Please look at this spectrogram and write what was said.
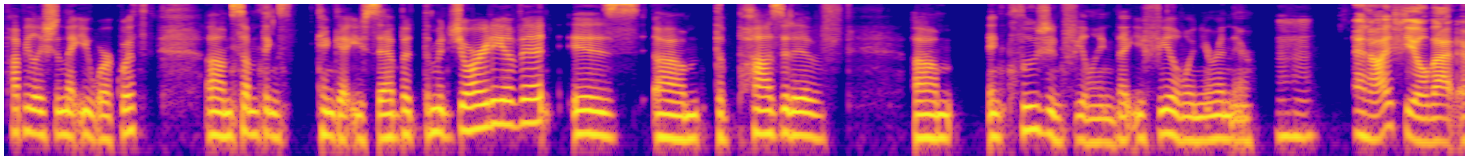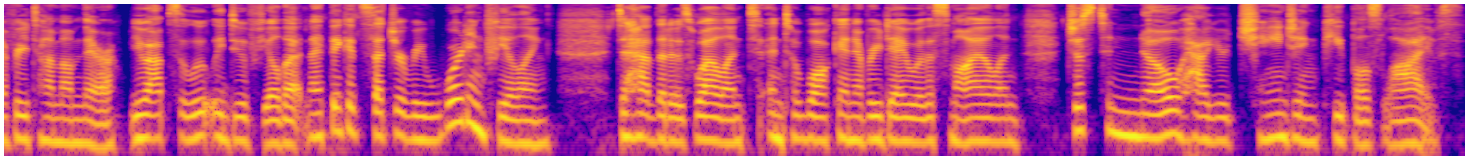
population that you work with, um, some things can get you sad, but the majority of it is um, the positive um, inclusion feeling that you feel when you're in there. hmm And I feel that every time I'm there. You absolutely do feel that. And I think it's such a rewarding feeling to have that as well and, and to walk in every day with a smile and just to know how you're changing people's lives.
